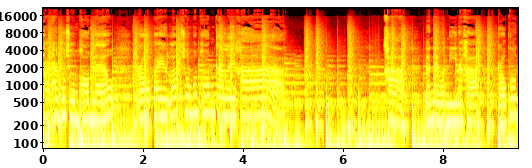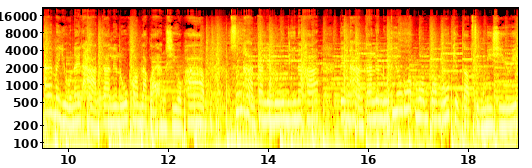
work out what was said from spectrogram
ถ้าท่านผู้ชมพร้อมแล้ว เราไปรับชมพร้อมๆกันเลยค่ะ ค่ะ และในวันนี้นะคะ เราก็ได้มาอยู่ในฐานการเรียนรู้ความหลากหลายทางชีวภาพ ซึ่งฐานการเรียนรู้นี้นะคะ เป็นฐานการเรียนรู้ที่รวบรวมความรู้เกี่ยวกับสิ่งมีชีวิต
